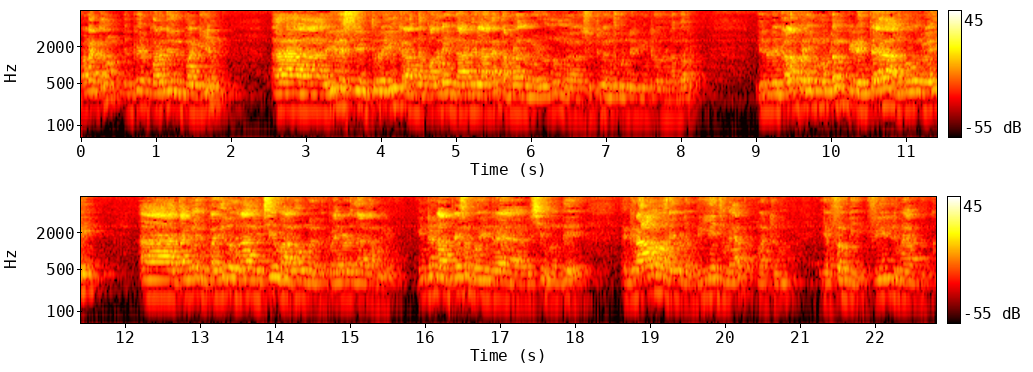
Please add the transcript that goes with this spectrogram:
வணக்கம். என் பேர் பரஞ்சோதி பாண்டியன். ரியல் எஸ்டேட் துறையில் கடந்த பதினைந்து ஆண்டுகளாக தமிழகம் முழுவதும் சுற்றி வந்து கொண்டிருக்கின்ற ஒரு நபர். என்னுடைய களப்பணியின் மூலம் கிடைத்த அனுபவங்களை தங்களுக்கு பகிர்வதனால் நிச்சயமாக உங்களுக்கு பயனுள்ளதாக அமையும். இன்று நான் பேச போகின்ற விஷயம் வந்து கிராம வரைபடம் வில்லேஜ் மேப் மற்றும் FMB field map book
